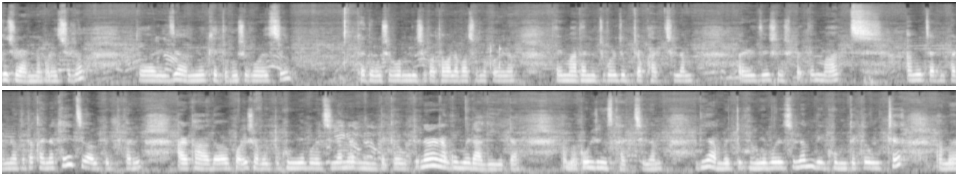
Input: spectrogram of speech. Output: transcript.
কিছু রান্না করেছিল। তো আর এই যে আমিও খেতে বসে পড়েছি। খেতে বসে আমি বেশি কথা বলা পছন্দ করি না। তাই মাথা নিচু করে চুপচাপ খাচ্ছিলাম। আর এই যে শেষ পাতে মাছ, আমি চাটনি ফাটনি অতটা খাই না, খেয়েছি অল্প একটুখানি। আর খাওয়া দাওয়ার পরে সবাই একটু ঘুমিয়ে পড়েছিলাম আর ঘুম থেকে উঠে না না ঘুমের আগেই এটা। আমরা কোল্ড ড্রিঙ্কস খাচ্ছিলাম। দিয়ে আমরা একটু ঘুমিয়ে পড়েছিলাম, দিয়ে ঘুম থেকে উঠে আমরা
